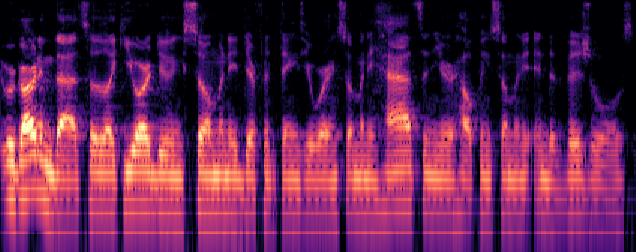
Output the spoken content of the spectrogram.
regarding that, so like you are doing so many different things. You're wearing so many hats, and you're helping so many individuals.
